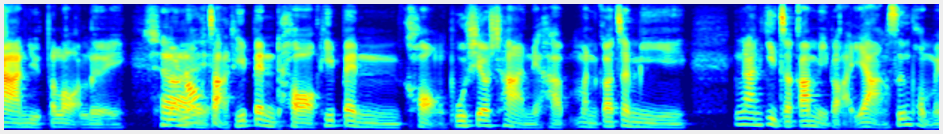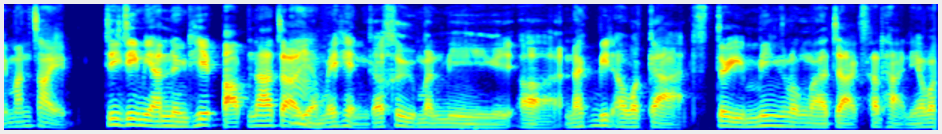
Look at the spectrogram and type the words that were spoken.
งานอยู่ตลอดเลยใช่แล้วนอกจากที่เป็น talk ที่เป็นของผู้เชี่ยวชาญเนี่ยครับมันก็จะมีงานกิจกรรมอีกหลายอย่าง ซึ่งผมไม่มั่นใจจริงๆ มีอันหนึงที่ปั๊บน่าจะอืมยังไม่เห็นก็คือมันมีเอ่อนักบินอวกาศสตรีมมิ่งลงมาจากสถานีอว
